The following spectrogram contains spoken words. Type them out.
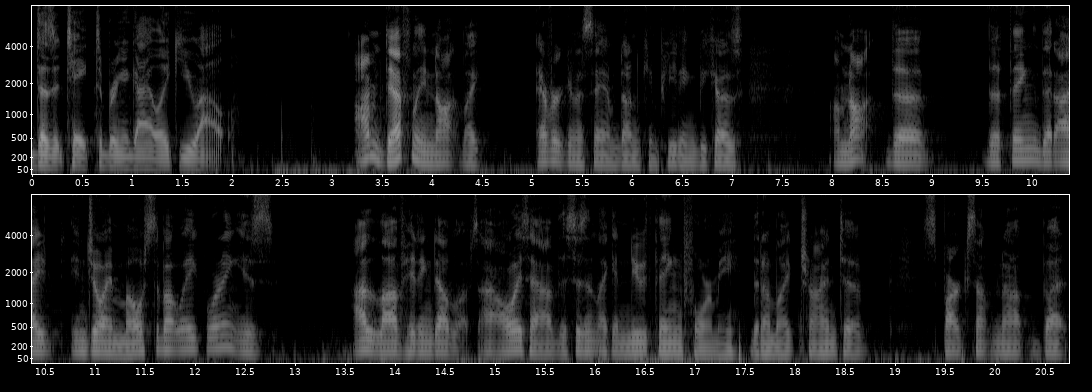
does it take to bring a guy like you out? I'm definitely not like ever going to say I'm done competing because I'm not. The the thing that I enjoy most about wakeboarding is I love hitting double ups. I always have. This isn't like a new thing for me that I'm like trying to spark something up, but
